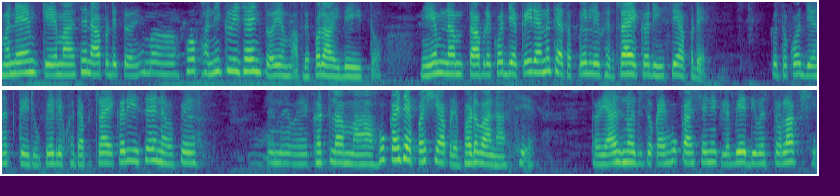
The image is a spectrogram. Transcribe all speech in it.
મને એમ કે એમાં છે ને આપણે તો એમાં ફોફા નીકળી જાય ને તો એમ આપણે પલાળી દઈએ તો. ને એમને તો આપણે કોઈ કર્યા નથી, આ તો પહેલી વખત ટ્રાય કરી છે આપણે. તો કોઈ દે નથી કર્યું. પહેલી વખત આપણે ટ્રાય કરી છે ને હવે અને હવે ઘટલામાં સુકાઈ જાય, પછી આપણે ભરવાના છે. તો આજનો દી તો કાંઈ હુકાશે નહીં, એટલે બે દિવસ તો લાગશે.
